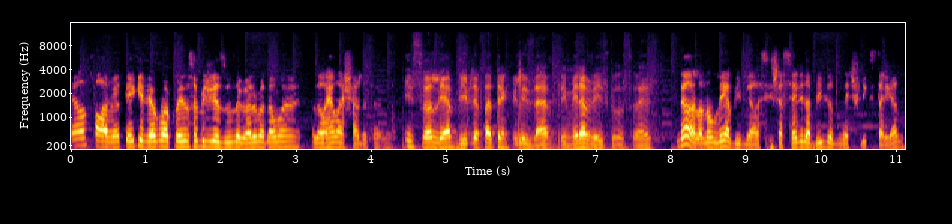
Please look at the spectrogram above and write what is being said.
Ela falava, eu tenho que ver alguma coisa sobre Jesus agora pra dar uma, pra dar uma relaxada, tá? Pensou ler a Bíblia pra tranquilizar. Primeira vez que eu ouço essa. Não, ela não lê a Bíblia, ela assiste a série da Bíblia do Netflix, tá ligado?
